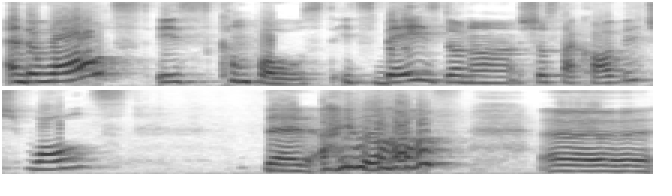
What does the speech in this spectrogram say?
And the waltz is composed. It's based on a shostakovich waltz that I love. Uh,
